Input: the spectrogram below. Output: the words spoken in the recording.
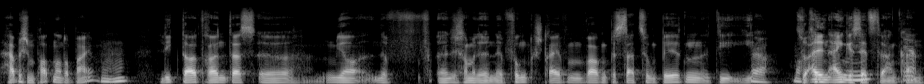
habe ich einen Partner dabei. Mhm. Liegt daran, dass äh, wir eine, äh, ich sag mal, eine Funkstreifenwagenbesatzung bilden, die ja zu allen eingesetzt werden kann.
